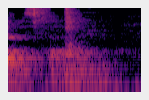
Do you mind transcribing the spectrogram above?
Yes, I.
